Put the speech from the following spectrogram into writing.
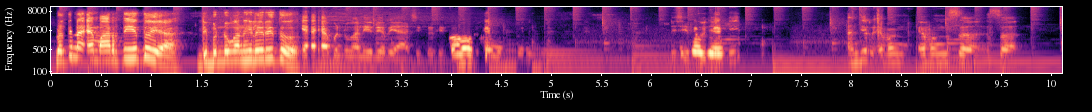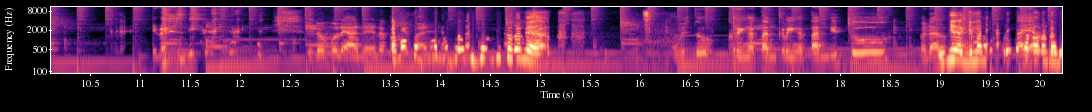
berarti naik MRT itu ya di Bendungan Hilir itu. Ya ya Bendungan Hilir ya situ situ. Oke. Di situ oke. jadi anjir emang emang se se udah mulai aneh-aneh pakai Emang baju. gitu kan ya? Habis itu keringetan-keringetan gitu. Padahal Iya gimana? Kita orang dari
